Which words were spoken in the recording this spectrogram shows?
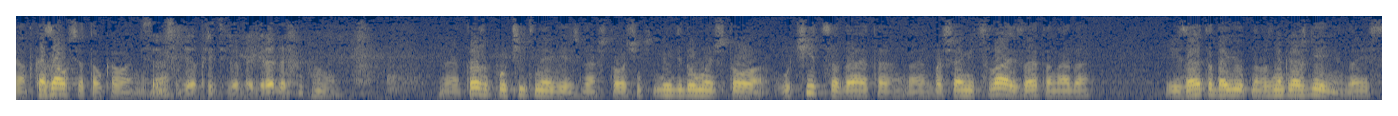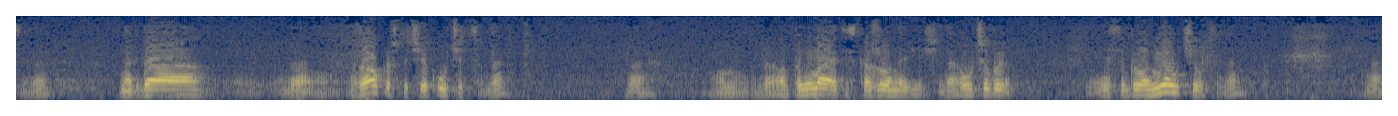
отказался от толкования. Сам да? себе определил награду. Да, тоже поучительная вещь, да, что очень люди думают, что учиться, да, это да, большая мецва, и за это надо, и за это дают на вознаграждение, да, если, да. Иногда да, жалко, что человек учится, да, да, он, да, он понимает искаженные вещи, да, лучше бы, если бы он не учился, да, да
